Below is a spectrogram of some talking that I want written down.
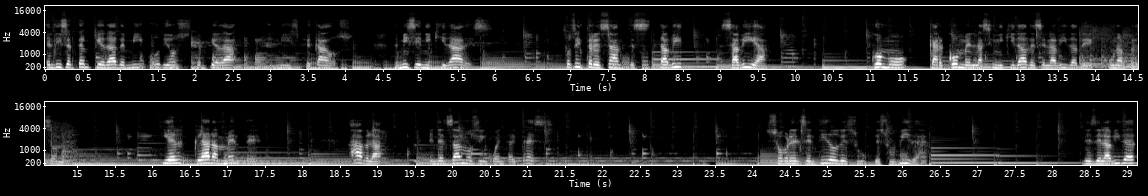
Él dice, ten piedad de mí, oh Dios, ten piedad de mis pecados, de mis iniquidades. Son interesantes. David sabía cómo carcomen las iniquidades en la vida de una persona. Y él claramente habla en el Salmo 53 sobre el sentido de su, de su vida, desde la vida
